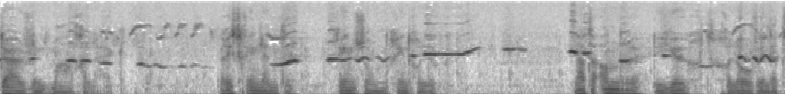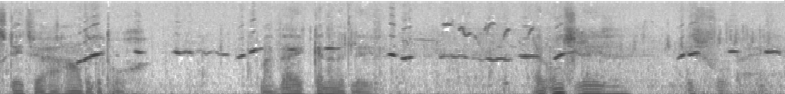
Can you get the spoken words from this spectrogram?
Duizendmaal gelijk. Er is geen lente, geen zon, geen geluk. Laat de anderen, de jeugd, geloven in dat steeds weer herhaalde bedrog. Maar wij kennen het leven. En ons leven is voorbij.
